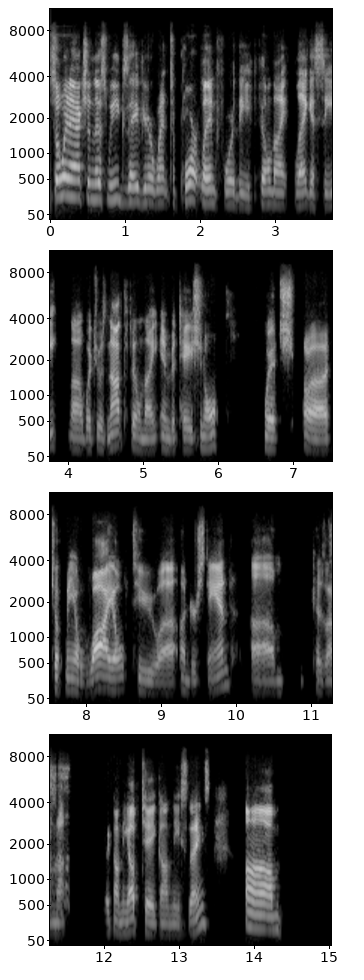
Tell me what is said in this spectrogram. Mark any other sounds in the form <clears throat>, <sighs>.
so in action this week, Xavier went to Portland for the Phil Knight Legacy, uh, which was not the Phil Knight Invitational, which uh, took me a while to uh, understand because um, I'm not like on the uptake on these things. Um,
